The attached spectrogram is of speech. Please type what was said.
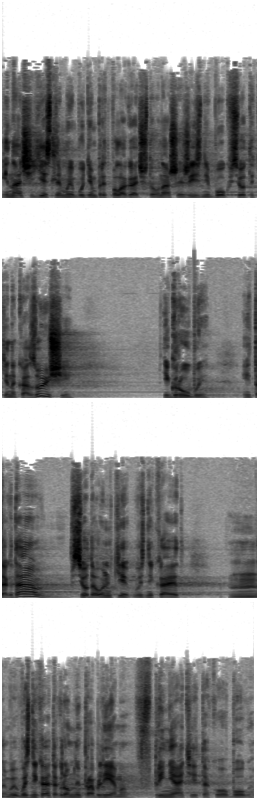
Иначе, если мы будем предполагать, что в нашей жизни Бог все-таки наказующий и грубый, и тогда все довольно-таки возникает, возникают огромные проблемы в принятии такого Бога.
